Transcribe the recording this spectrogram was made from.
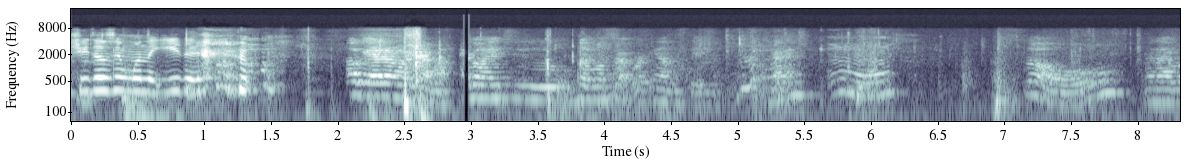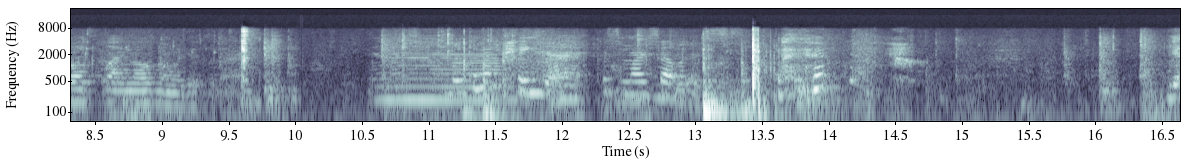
She doesn't want to eat it. Okay, I don't know what you're talking about. We're going to, then we'll start working on the station, okay? Mm-hmm. So, and I will explain those when we get to there. Look at my finger. It's Marcella's. Yeah,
